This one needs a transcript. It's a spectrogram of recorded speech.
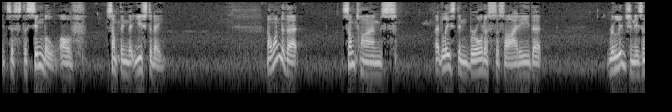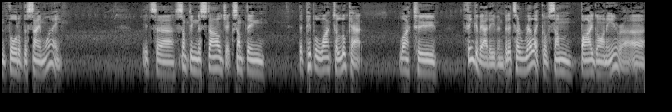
It's just a symbol of something that used to be. I wonder that sometimes, at least in broader society, that religion isn't thought of the same way. It's uh, something nostalgic, something that people like to look at, like to think about even, but it's a relic of some bygone era, uh,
